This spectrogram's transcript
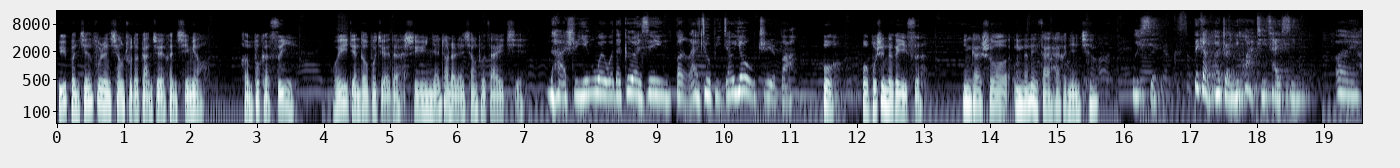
与本间夫人相处的感觉很奇妙，很不可思议。我一点都不觉得是与年长的人相处在一起。那是因为我的个性本来就比较幼稚吧？不，我不是那个意思。应该说您的内在还很年轻。危险，得赶快转移话题才行。哎呀，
